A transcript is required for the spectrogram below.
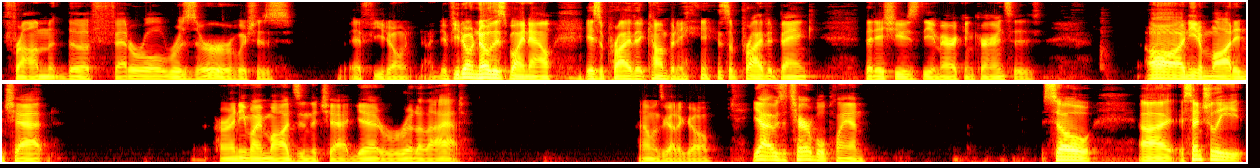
from the Federal Reserve, which is if you don't if you don't know this by now, is a private company. it's a private bank that issues the American currencies. Oh, I need a mod in chat. Or any of my mods in the chat, get rid of that. That one's got to go. Yeah, it was a terrible plan. So, uh, essentially,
